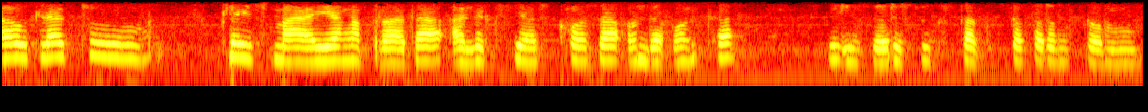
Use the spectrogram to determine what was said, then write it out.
I would like to place my younger brother, Alexius Kosa, on the altar. He is very sick, suffering from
